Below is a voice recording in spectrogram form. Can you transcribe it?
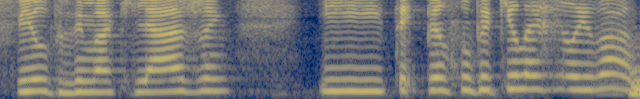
filtros e maquilhagem e te- pensam que aquilo é realidade.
